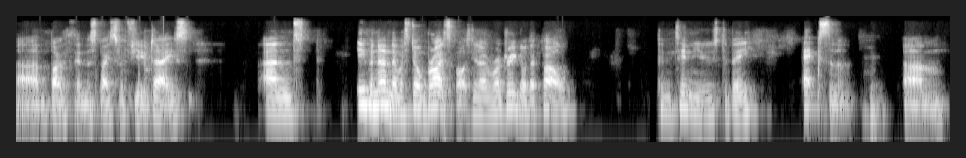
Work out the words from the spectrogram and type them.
uh, both in the space of a few days. And even then, there were still bright spots. You know, Rodrigo de Paul continues to be excellent um,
